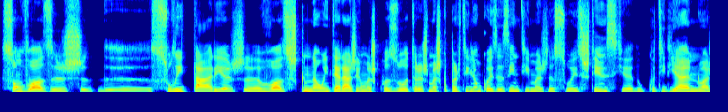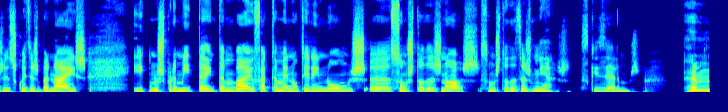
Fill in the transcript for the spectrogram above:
São vozes uh, solitárias, uh, vozes que não interagem umas com as outras, mas que partilham coisas íntimas da sua existência, do cotidiano, às vezes coisas banais, e que nos permitem também, o facto de também não terem nomes, somos todas nós, somos todas as mulheres, se quisermos. Um,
